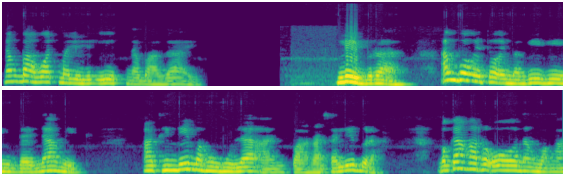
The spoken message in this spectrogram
ng bawat maliliit na bagay. Libra, ang buong ito ay magiging dynamic at hindi mahuhulaan para sa Libra. Magkakaroon ng mga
